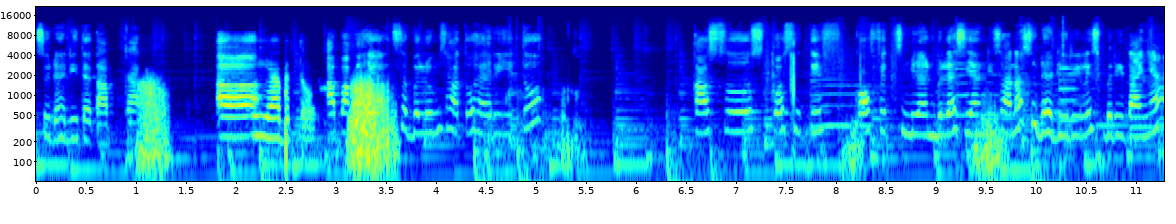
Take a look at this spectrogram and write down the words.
sudah ditetapkan. Uh, iya betul. Apakah yang sebelum satu hari itu kasus positif COVID-19 yang di sana sudah dirilis beritanya?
